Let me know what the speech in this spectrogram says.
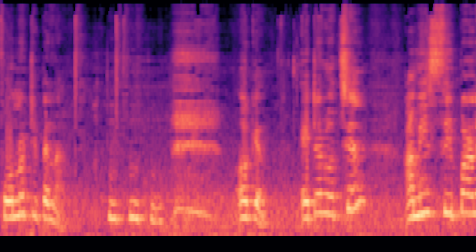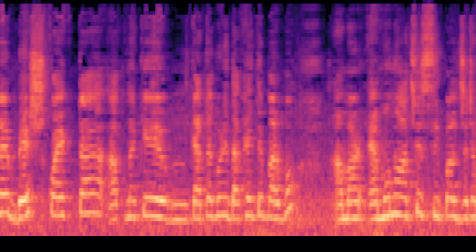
ফোনও টিপে না। ওকে, এটার হচ্ছেন আমি সিপারের বেশ কয়েকটা আপনাকে ক্যাটাগরি দেখাইতে পারব। আমার এমনও আছে সিপাল যেটা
